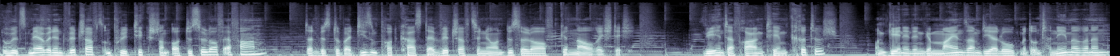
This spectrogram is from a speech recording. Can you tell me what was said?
Du willst mehr über den Wirtschafts- und Politikstandort Düsseldorf erfahren? Dann bist du bei diesem Podcast der Wirtschaftsunion Düsseldorf genau richtig. Wir hinterfragen Themen kritisch und gehen in den gemeinsamen Dialog mit Unternehmerinnen,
